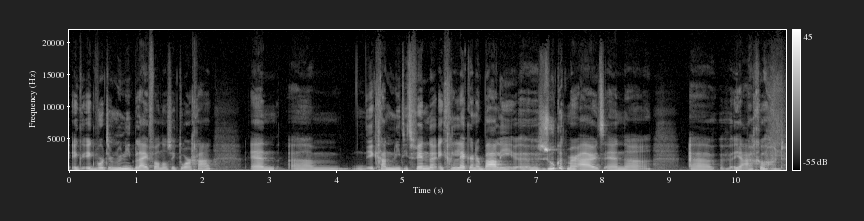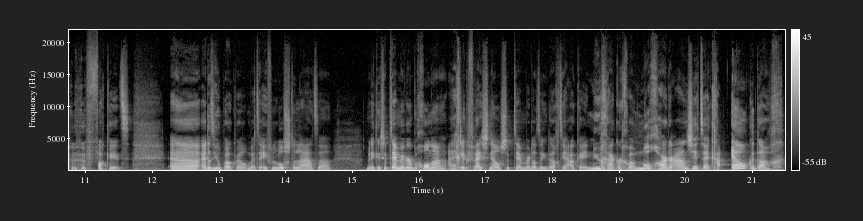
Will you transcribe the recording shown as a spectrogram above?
Ik, ik word er nu niet blij van als ik doorga. En um, ik ga nu niet iets vinden. Ik ga lekker naar Bali. Uh, zoek het maar uit. En uh, uh, ja, gewoon fuck it. Uh, en dat hielp ook wel met even los te laten. Ben ik in september weer begonnen. Eigenlijk vrij snel september dat ik dacht, ja oké, nu ga ik er gewoon nog harder aan zitten. Ik ga elke dag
